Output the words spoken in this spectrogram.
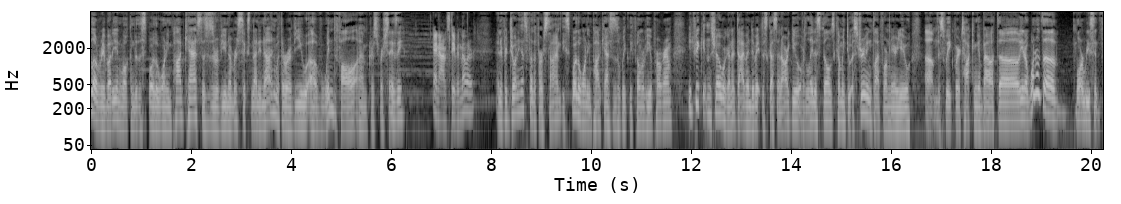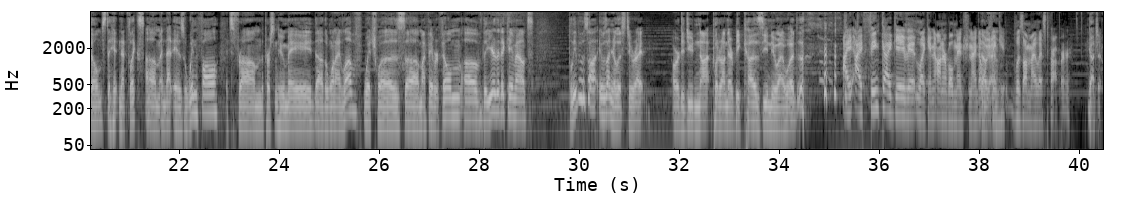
Hello, everybody, and welcome to the Spoiler Warning Podcast. This is review number 699 with a review of Windfall. I'm Christopher Schnese. And I'm Stephen Miller. And if you're joining us for the first time, the Spoiler Warning Podcast is a weekly film review program. Each week in the show, we're going to dive in, debate, discuss, and argue over the latest films coming to a streaming platform near you. Um, this week, we're talking about, uh, you know, one of the more recent films to hit Netflix, um, and that is Windfall. It's from the person who made uh, The One I Love, which was uh, my favorite film of the year that it came out. Believe it was on it was on your list too, right? Or did you not put it on there because you knew I would? I, I think I gave it like an honorable mention. I don't Okay. think it was on my list proper. Gotcha.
